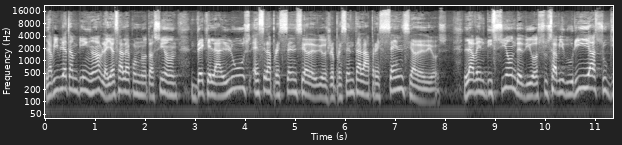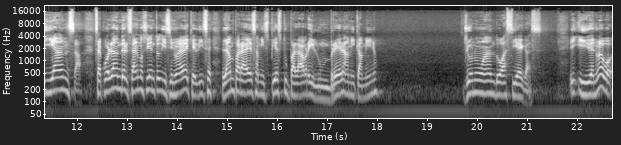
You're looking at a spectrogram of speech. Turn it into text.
La Biblia también habla, ya sale la connotación de que la luz es la presencia de Dios, representa la presencia de Dios la bendición de Dios, su sabiduría, su guianza. ¿Se acuerdan del Salmo 119 que dice, lámpara es a mis pies tu palabra y lumbrera a mi camino? Yo no ando a ciegas. Y, y, de nuevo,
